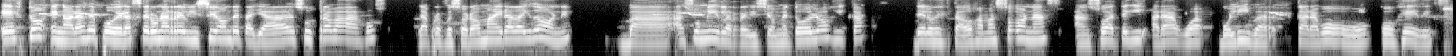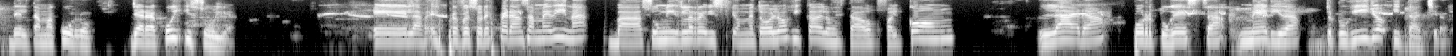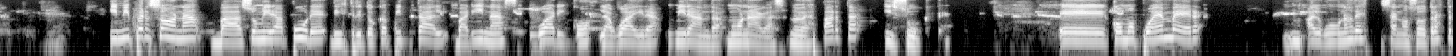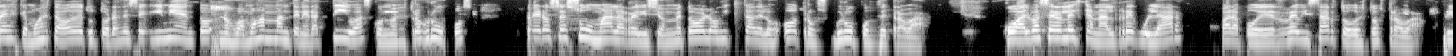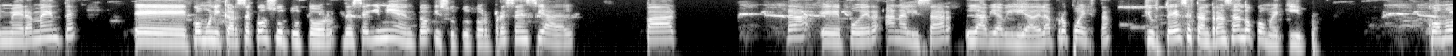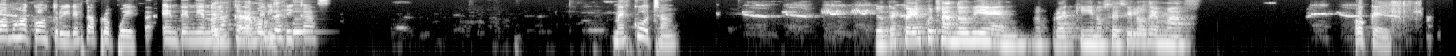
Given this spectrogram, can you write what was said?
Esto en aras de poder hacer una revisión detallada de sus trabajos, la profesora Omaira Daidone va a asumir la revisión metodológica de los estados Amazonas, Anzuategui, Aragua, Bolívar, Carabobo, Cojedes, del Tamacuro, Yaracuy y Zulia. Eh, la profesora Esperanza Medina va a asumir la revisión metodológica de los estados Falcón, Lara, Portuguesa, Mérida, Trujillo y Táchira. Y mi persona va a asumir Apure, Distrito Capital, Barinas, Guárico, La Guaira, Miranda, Monagas, Nueva Esparta y Sucre. Eh, como pueden ver, algunas de o sea, nosotras tres que hemos estado de tutoras de seguimiento, nos vamos a mantener activas con nuestros grupos, pero se suma la revisión metodológica de los otros grupos de trabajo. ¿Cuál va a ser el canal regular para poder revisar todos estos trabajos? Primeramente, eh, comunicarse con su tutor de seguimiento y su tutor presencial para eh, poder analizar la viabilidad de la propuesta que ustedes están transando como equipo. ¿Cómo vamos a construir esta propuesta? Entendiendo las características. ¿Me escuchan? Yo te estoy escuchando bien por aquí, no sé si los demás. Ok.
